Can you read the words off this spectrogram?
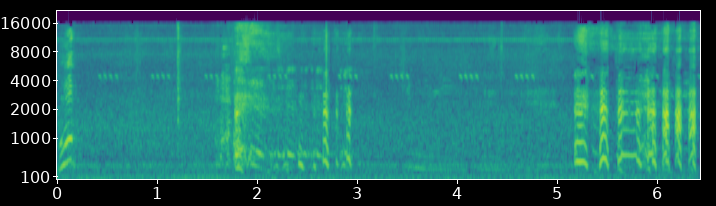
Whoop!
